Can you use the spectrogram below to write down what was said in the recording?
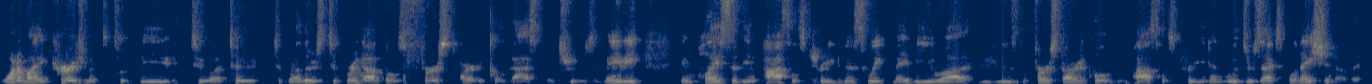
one of my encouragements would be to, uh, to, to brothers to bring out those first article gospel truths. And maybe in place of the Apostles' Creed this week, maybe you, uh, you use the first article of the Apostles' Creed and Luther's explanation of it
